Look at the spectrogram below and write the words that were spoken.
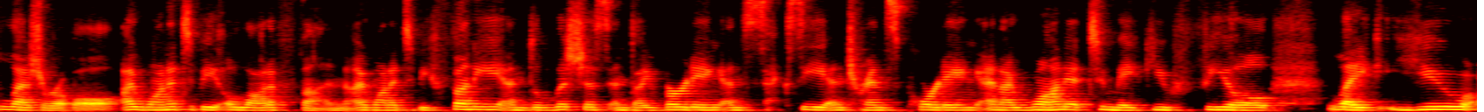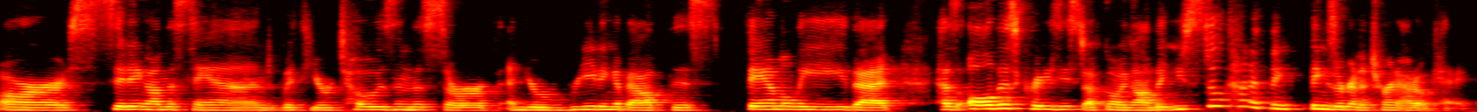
pleasurable. I want it to be a lot of fun. I want it to be funny and delicious and diverting and sexy and transporting. And I want it to make you feel like you are sitting on the sand with your toes in the surf and you're reading about this family that has all this crazy stuff going on, but you still kind of think things are going to turn out okay.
